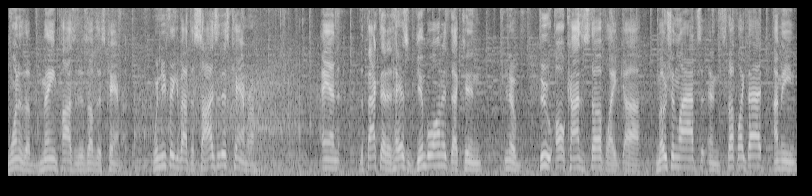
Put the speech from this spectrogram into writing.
one of the main positives of this camera. when you think about the size of this camera and the fact that it has a gimbal on it that can, you know, do all kinds of stuff like uh, motion lapse and stuff like that. I mean,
